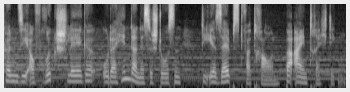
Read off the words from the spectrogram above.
können Sie auf Rückschläge oder Hindernisse stoßen, die Ihr Selbstvertrauen beeinträchtigen.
